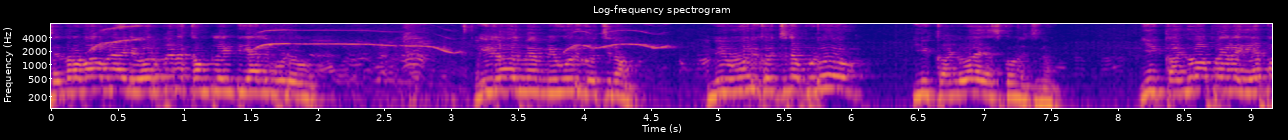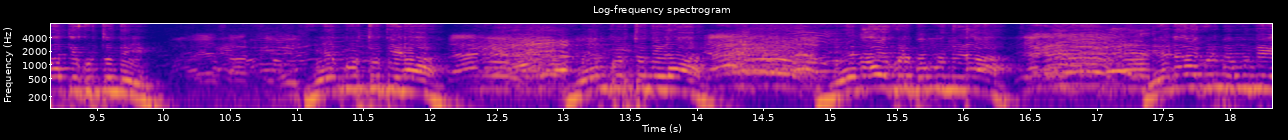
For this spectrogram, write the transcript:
చంద్రబాబు నాయుడు ఎవరిపైన కంప్లైంట్ ఇవ్వాలి ఇప్పుడు? ఈరోజు మేము మీ ఊరికి వచ్చినాం. మీ ఊరికి వచ్చినప్పుడు ఈ కండువా వేసుకొని వచ్చినాం. ఈ కండువా పైన ఏ పార్టీ గుర్తుంది? ఏం గుర్తుంది ఈడ? ఏం గుర్తుంది ఈడ? ఏ నాయకుడి బొమ్మ ఉంది ఈడ? ఏ నాయకుడి బొమ్మ ఉంది?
